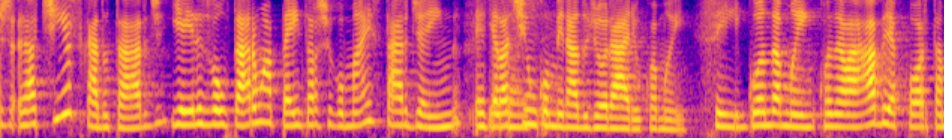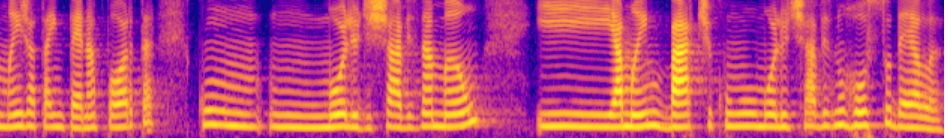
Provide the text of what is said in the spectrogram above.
Já tinha ficado tarde. E aí eles voltaram a pé. Então ela chegou mais tarde ainda. É e ela tinha um combinado de horário com a mãe. Sim. E quando a mãe, quando ela abre a porta, a mãe já tá em pé na porta com um, um molho de chaves na mão e a mãe bate com o molho de chaves no rosto dela.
